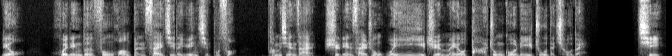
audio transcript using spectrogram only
六。惠灵顿凤凰本赛季的运气不错，他们现在是联赛中唯一一支没有打中过立柱的球队。七，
